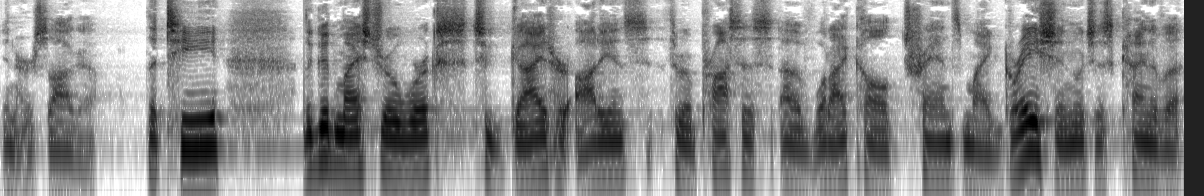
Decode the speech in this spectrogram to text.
in her saga. The T, the good maestro works to guide her audience through a process of what I call transmigration, which is kind of a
